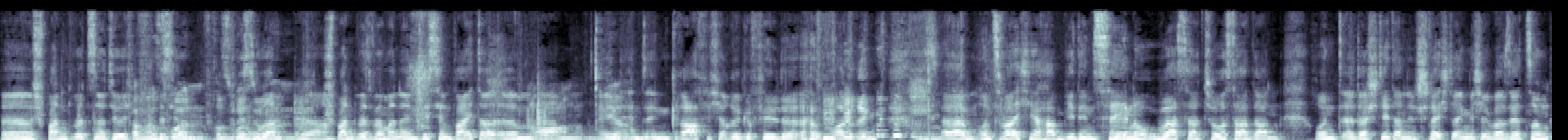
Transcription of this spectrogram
äh, spannend wird's natürlich, wenn Ach, man ein Frisuren, bisschen Frisuren Ende. Ja. Spannend wird's, wenn man ein bisschen weiter ähm, Oh, ähm, in, ja. in, in grafischere Gefilde äh, vordringt. ähm, und zwar hier haben wir den Seno Uasa Chosadan. Und äh, da steht dann in schlechter englischer Übersetzung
